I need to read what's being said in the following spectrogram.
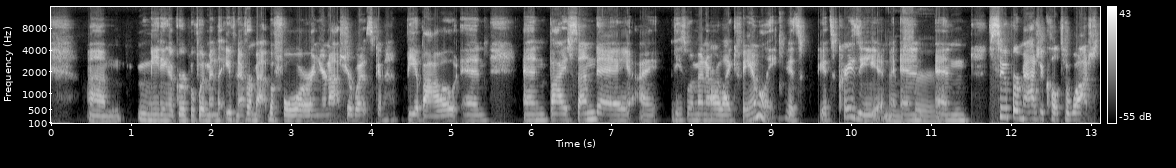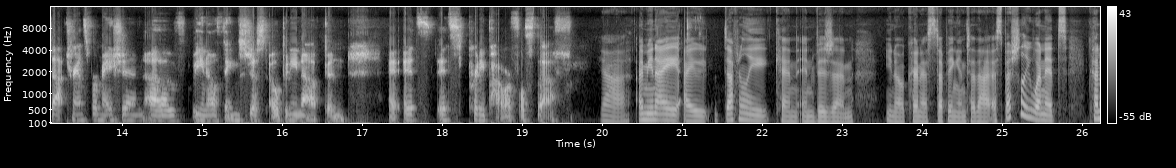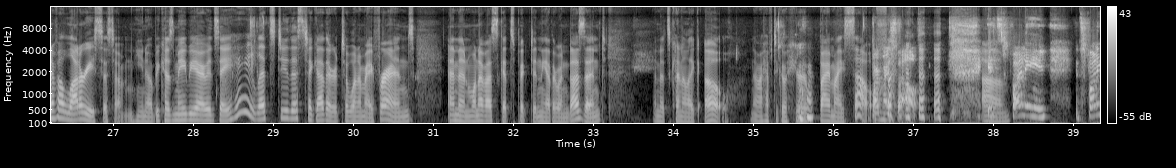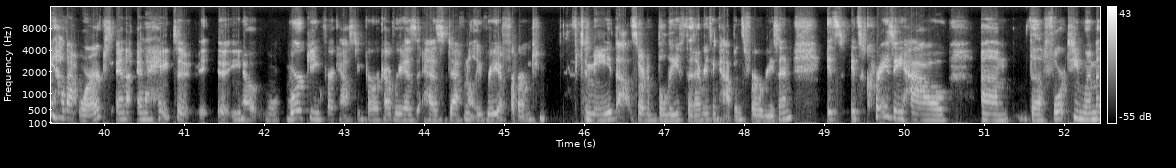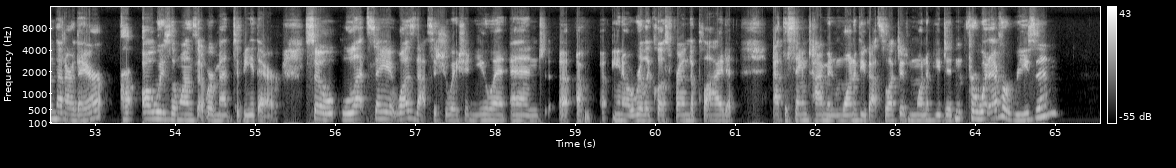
um, meeting a group of women that you've never met before, and you're not sure what it's going to be about. And and by Sunday, I these women are like family. It's it's crazy and I'm and sure. and super magical to watch that transformation of you know things just opening up, and it's it's pretty powerful stuff. Yeah. I mean, I, I definitely can envision, you know, kind of stepping into that, especially when it's kind of a lottery system, you know, because maybe I would say, hey, let's do this together to one of my friends. And then one of us gets picked and the other one doesn't. And it's kind of like, oh, now I have to go here by myself. by myself. Um, it's funny. It's funny how that works, and and I hate to, uh, you know, working for Casting for Recovery has has definitely reaffirmed to me that sort of belief that everything happens for a reason. It's it's crazy how um, the 14 women that are there are always the ones that were meant to be there. So let's say it was that situation. You went and a, a, you know a really close friend applied at, at the same time, and one of you got selected and one of you didn't. For whatever reason,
